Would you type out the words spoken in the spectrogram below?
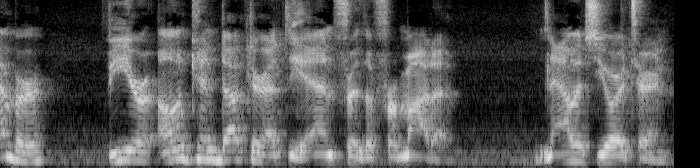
Remember, be your own conductor at the end for the fermata. Now it's your turn.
